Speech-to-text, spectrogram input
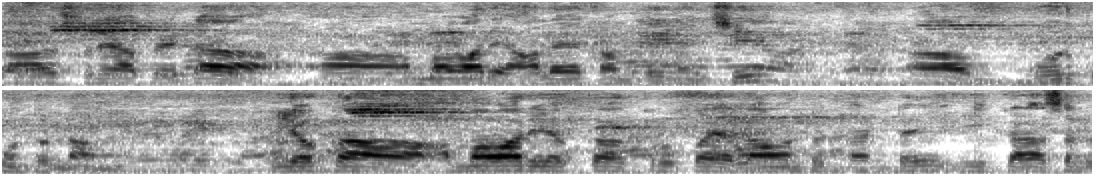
ఆ, సూర్యాపేట అమ్మవారి ఆలయ కమిటీ నుంచి కోరుకుంటున్నాము. ఈ యొక్క అమ్మవారి యొక్క కృప ఎలా ఉంటుందంటే ఇక్కడ అసలు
